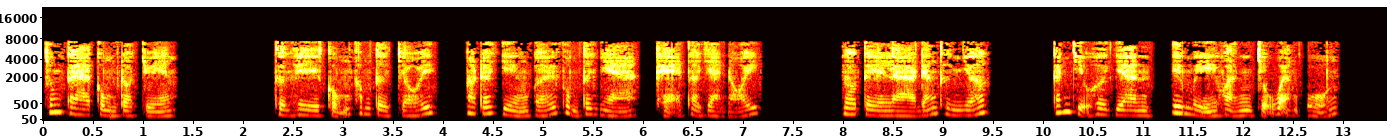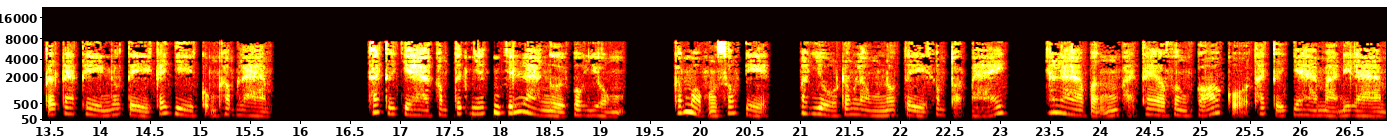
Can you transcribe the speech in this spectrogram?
chúng ta cùng trò chuyện. Thượng Hy cũng không từ chối, nó đối diện với Phùng Tư Nhã, khẽ thở dài nói. Nô tề là đáng thương nhất, cánh chịu hư danh, yêu mị hoặc chủ quan uổng. Thật ra thì nô tỳ cái gì cũng không làm. Thái tử già không thích nhất chính là người vô dụng. Có một số việc, mặc dù trong lòng nô tỳ không thoải mái, nhưng là vẫn phải theo phân phó của thái tử gia mà đi làm.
